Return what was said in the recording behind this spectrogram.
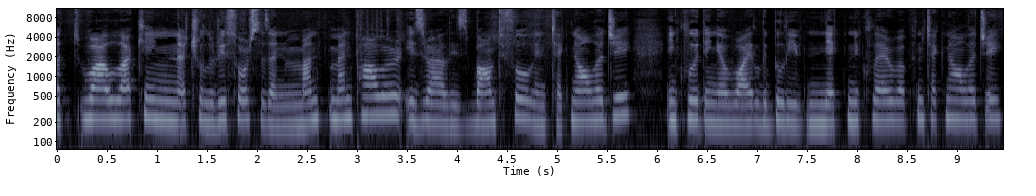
But while lacking natural resources and man- manpower, Israel is bountiful in technology, including a widely believed ne- nuclear weapon technology,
